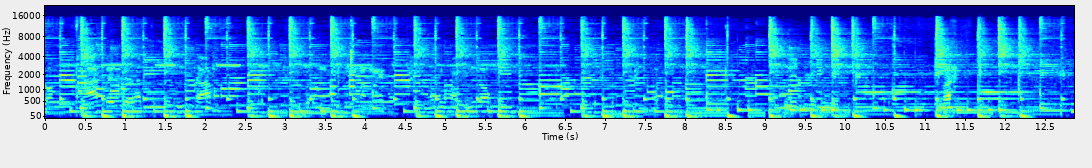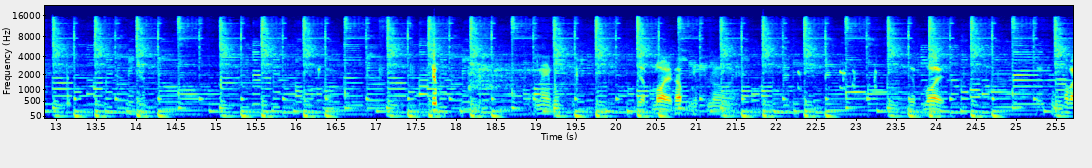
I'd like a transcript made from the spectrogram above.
ต้องหาเลยครับสีสามต้องสีมันไงครับมีควา รียบร้อยครับ เรียบร้อย เรียบร้อยเข้าไป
